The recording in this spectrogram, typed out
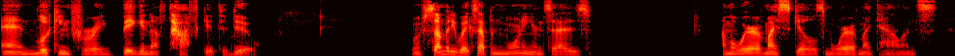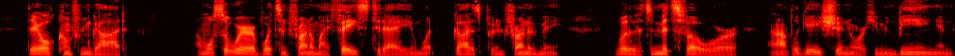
and looking for a big enough tafkid to do. If somebody wakes up in the morning and says, I'm aware of my skills, I'm aware of my talents, they all come from God. I'm also aware of what's in front of my face today and what God has put in front of me, whether it's a mitzvah or an obligation or a human being. And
